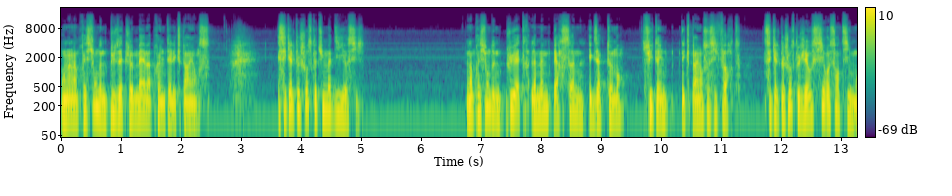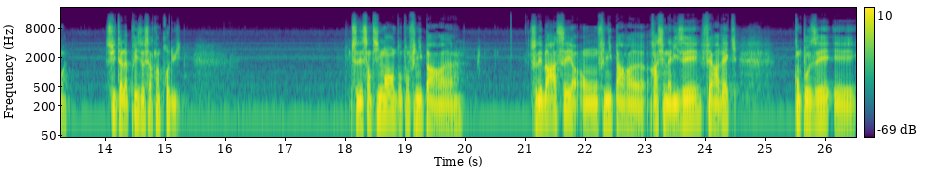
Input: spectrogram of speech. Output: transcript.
on a l'impression de ne plus être le même après une telle expérience. Et c'est quelque chose que tu m'as dit aussi. L'impression de ne plus être la même personne exactement suite à une expérience aussi forte. C'est quelque chose que j'ai aussi ressenti, moi, suite à la prise de certains produits c'est des sentiments dont on finit par euh, se débarrasser, on finit par euh, rationaliser, faire avec, composer et,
